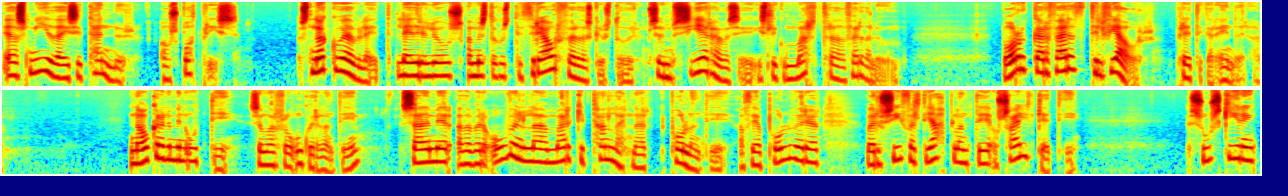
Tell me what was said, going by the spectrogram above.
eða smíða í sér tennur á spotprís. Snöggvefleit leiðir í ljós að minnstakosti þrjár ferðaskrifstofur sem sérhafa sig í slikum martraða ferðalögum. Borgarferð til fjár, breytikar einn þeirra. Nágræni minn úti, sem var frá Ungverilandi, saði mér að það veri óvinnilega margir tannlæknar í Pólandi af því að pólverjar veru sífælt jafnlandi á sælgeti. Sú skýring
